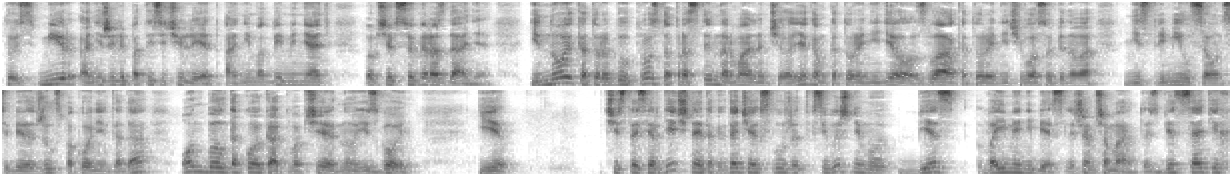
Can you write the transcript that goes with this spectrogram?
То есть мир, они жили по тысячу лет, они могли менять вообще все мироздание. Иной, который был просто простым нормальным человеком, который не делал зла, который ничего особенного не стремился, он себе жил спокойненько, да, он был такой, как вообще, ну, изгой. И Чистосердечное – это когда человек служит Всевышнему без, во имя небес, лишем шамаем, то есть без всяких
